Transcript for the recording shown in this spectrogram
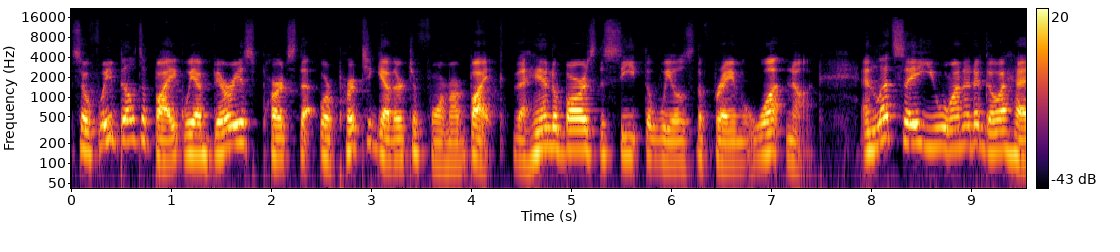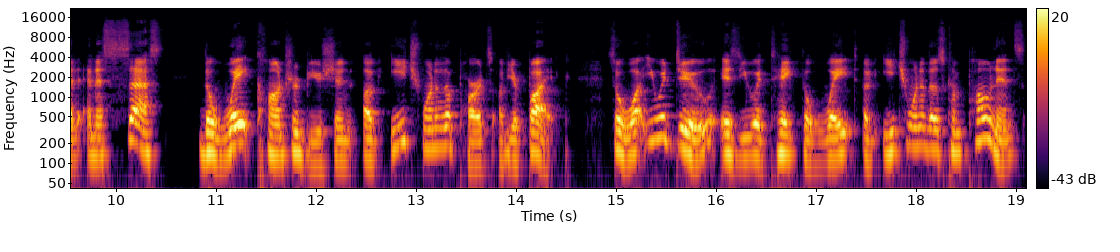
So if we built a bike, we have various parts that were put together to form our bike. The handlebars, the seat, the wheels, the frame, whatnot. And let's say you wanted to go ahead and assess the weight contribution of each one of the parts of your bike. So what you would do is you would take the weight of each one of those components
